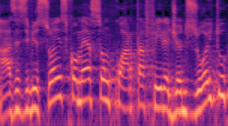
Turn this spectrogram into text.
As exibições começam quarta-feira, dia 18,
